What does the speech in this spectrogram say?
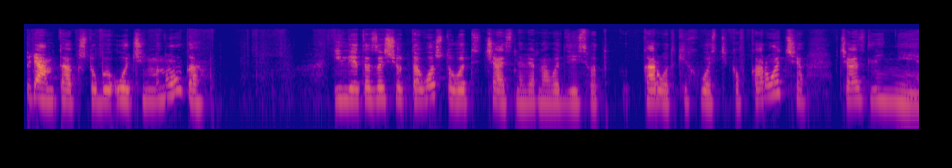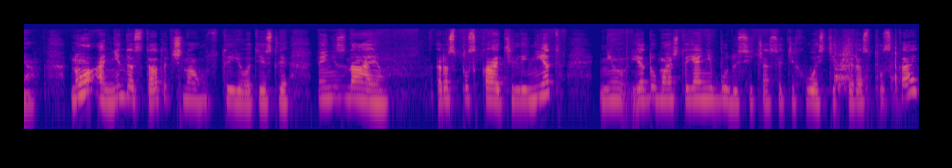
прям так, чтобы очень много. Или это за счет того, что вот часть, наверное, вот здесь вот коротких хвостиков короче, часть длиннее. Но они достаточно густые. Вот если, ну, я не знаю, распускать или нет, не, я думаю, что я не буду сейчас эти хвостики распускать,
